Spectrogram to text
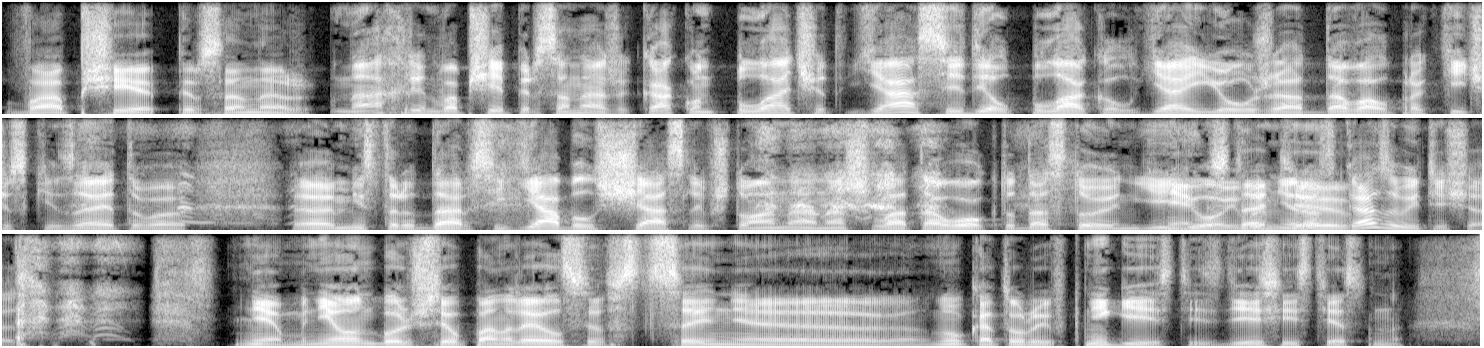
вообще персонажи. Нахрен вообще персонажи? Как он плачет? Я сидел, плакал, я ее уже отдавал практически за этого э, мистера Дарси. Я был счастлив, что она нашла того, кто достоин ее. Не, кстати... И вы мне рассказываете сейчас? Не, мне он больше всего понравился в сцене, ну, который в книге есть, и здесь, естественно. Э,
